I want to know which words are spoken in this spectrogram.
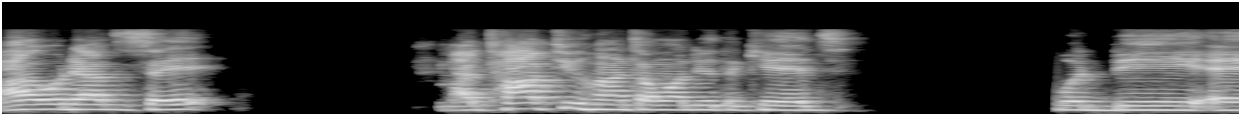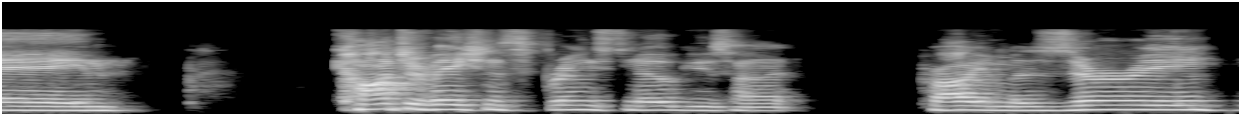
I would have to say it. my top two hunts I want to do with the kids would be a conservation spring snow goose hunt, probably in Missouri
